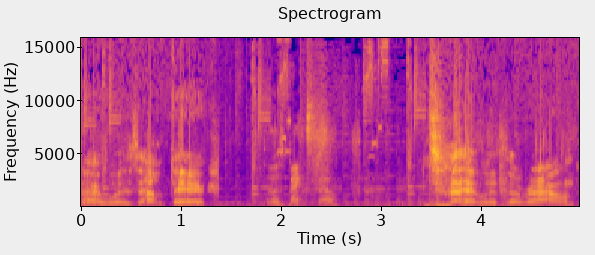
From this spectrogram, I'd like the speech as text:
I was out there. It was mixed though. I was around.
